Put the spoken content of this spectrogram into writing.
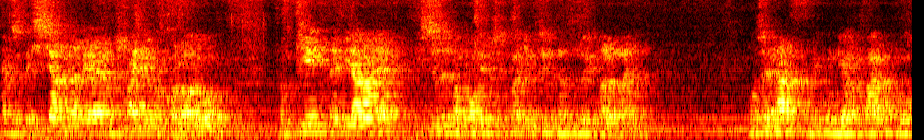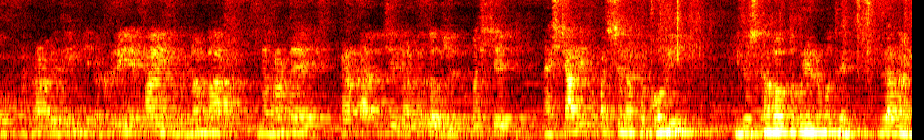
Także te ściany nabierają już fajnego koloru. Są piękne, białe i szczerze wam powiem, że chyba nie będziemy za dużo ich. Może raz zwykłą białą farbą, bo naprawdę pięknie to kryje, fajnie to wygląda naprawdę praca idzie bardzo dobrze. Popatrzcie na ściany, popatrzcie na podłogi i to już kawał dobrej roboty za nami.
